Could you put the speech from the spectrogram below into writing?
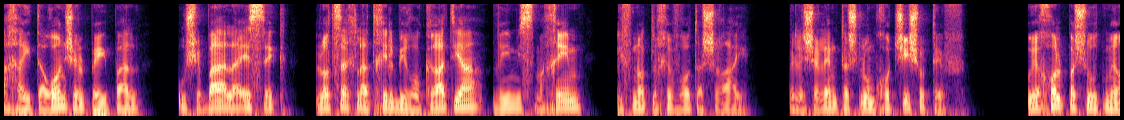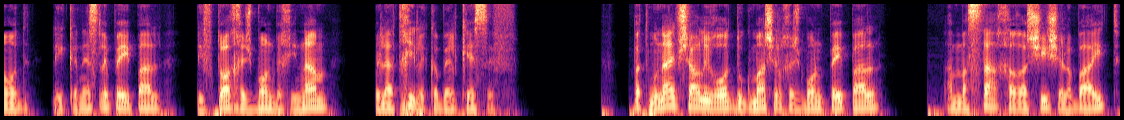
אך היתרון של PayPal הוא שבעל העסק לא צריך להתחיל בירוקרטיה ועם מסמכים לפנות לחברות אשראי ולשלם תשלום חודשי שוטף. הוא יכול פשוט מאוד להיכנס ל PayPal, לפתוח חשבון בחינם ולהתחיל לקבל כסף. בתמונה אפשר לראות דוגמה של חשבון PayPal. המסך הראשי של הבית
